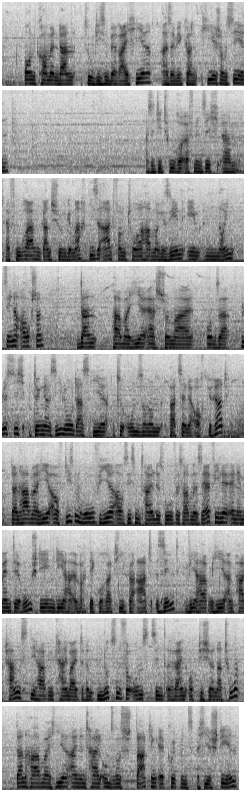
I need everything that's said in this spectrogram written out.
und kommen dann zu diesem Bereich hier. Also wir können hier schon sehen, also die Tore öffnen sich ähm, hervorragend, ganz schön gemacht. Diese Art von Tor haben wir gesehen im 19er auch schon. Dann haben wir hier erst schon mal unser Flüssigdünger-Silo, das hier zu unserem Parzelle auch gehört. Dann haben wir hier auf diesem Hof, hier auf diesem Teil des Hofes, haben wir sehr viele Elemente rumstehen, die einfach dekorativer Art sind. Wir haben hier ein paar Tanks, die haben keinen weiteren Nutzen für uns, sind rein optischer Natur. Dann haben wir hier einen Teil unseres Starting Equipments hier stehen.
